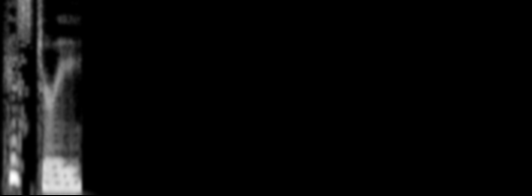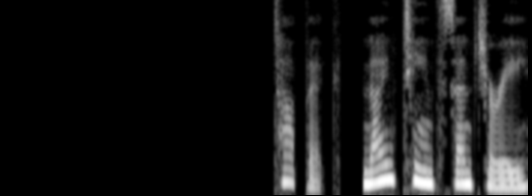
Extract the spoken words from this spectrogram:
History Topic: 19th century.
